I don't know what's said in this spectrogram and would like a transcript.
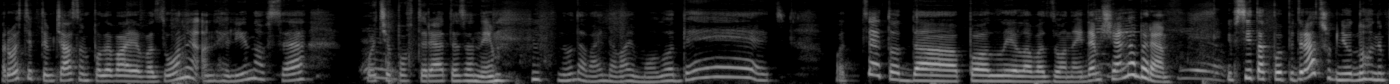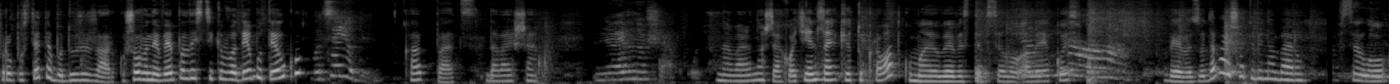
Ростик тим часом поливає вазони, Ангеліна все хоче повторяти за ним. Ну, давай, давай, молодець. Оце то да, полила вазона. Йдемо ще наберемо. І всі так попідряд, щоб ні одного не пропустити, бо дуже жарко. Що вони випили стільки води, бутилку? Оце один. Капець. Давай ще. Наверно, ще хочу. Наверно, ще. Хоч я не знаю, як я ту кроватку маю вивезти в село, але якось вивезу. Давай що тобі наберу. В село.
